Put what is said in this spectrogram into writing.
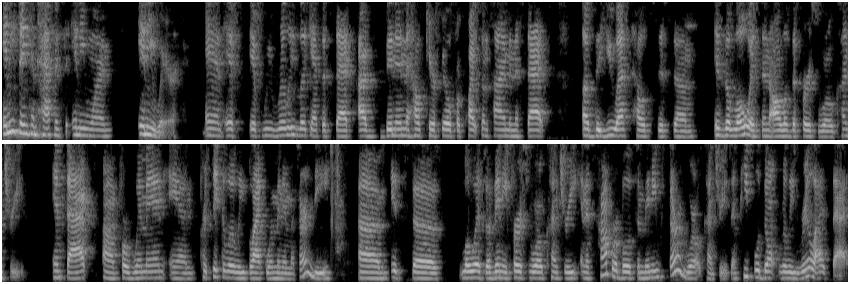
anything can happen to anyone anywhere. And if if we really look at the stats, I've been in the healthcare field for quite some time, and the stats of the U.S. health system is the lowest in all of the first world countries. In fact, um, for women and particularly Black women in maternity, um, it's the lowest of any first world country, and it's comparable to many third world countries. And people don't really realize that.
